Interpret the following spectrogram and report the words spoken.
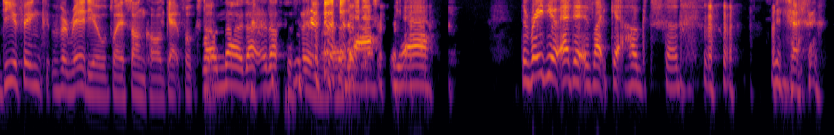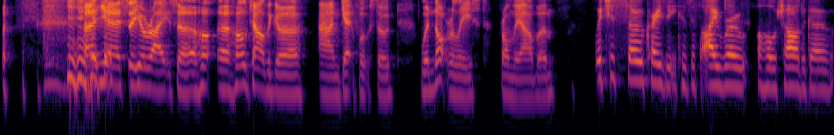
Do you think the radio would play a song called "Get Fucked well, Up"? no, that that's the thing. right? Yeah. yeah. The radio edit is like get hugged stud. Yeah. uh, yeah, so you're right. So a, Whole- a whole child ago and "Get Fucked Stud" were not released from the album. Which is so crazy because if I wrote a whole child ago,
